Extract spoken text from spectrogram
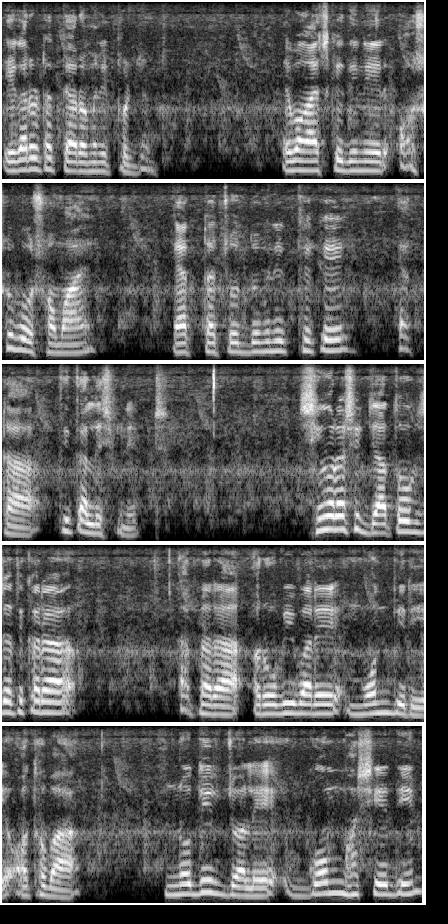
এগারোটা তেরো মিনিট পর্যন্ত। এবং আজকে দিনের অশুভ সময় একটা চোদ্দ মিনিট থেকে একটা তেতাল্লিশ মিনিট। সিংহরাশির জাতক জাতিকারা, আপনারা রবিবারে মন্দিরে অথবা নদীর জলে গম ভাসিয়ে দিন।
